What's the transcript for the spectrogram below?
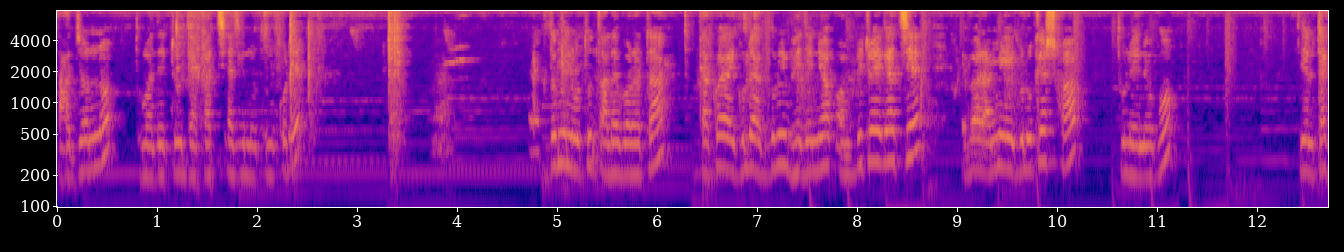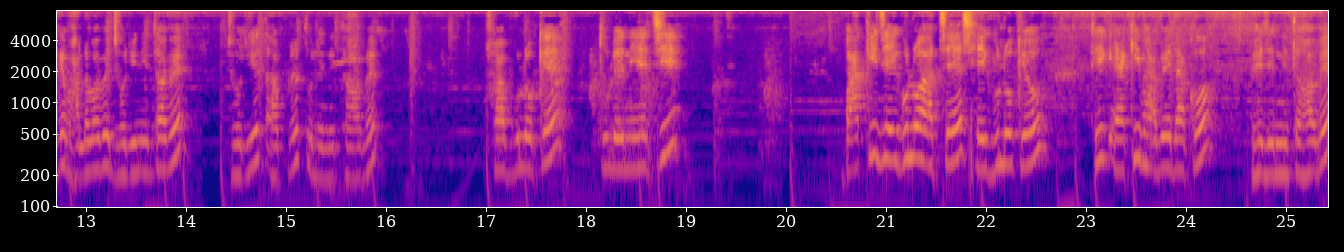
তার জন্য তোমাদের একটু দেখাচ্ছি আজকে নতুন করে। একদমই নতুন তালে বড়াটা। দেখো, এগুলো একদমই ভেজে নেওয়া কমপ্লিট হয়ে গেছে। এবার আমি এগুলোকে সব তুলে নেব। তেলটাকে ভালোভাবে ঝরিয়ে নিতে হবে। ঝরিয়ে তারপরে তুলে নিতে হবে। সবগুলোকে তুলে নিয়েছি। বাকি যেগুলো আছে সেইগুলোকেও ঠিক একইভাবে দেখো ভেজে নিতে হবে।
